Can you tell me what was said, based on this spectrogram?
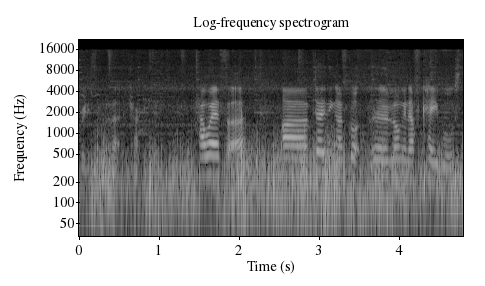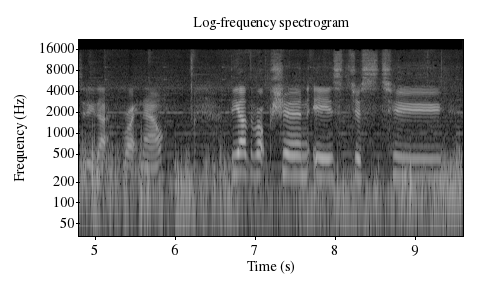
really think they're that attractive. However, I don't think I've got the long enough cables to do that right now. The other option is just to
